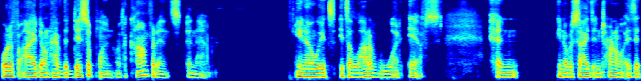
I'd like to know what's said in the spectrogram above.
What if I don't have the discipline or the confidence in that? You know, it's it's a lot of what ifs. And you know besides internal is it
